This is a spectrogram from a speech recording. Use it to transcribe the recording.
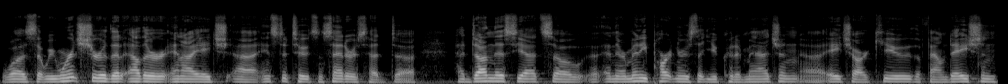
was that we weren't sure that other NIH uh, institutes and centers had uh, had done this yet. So, and there are many partners that you could imagine: HRQ, uh, the foundation,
